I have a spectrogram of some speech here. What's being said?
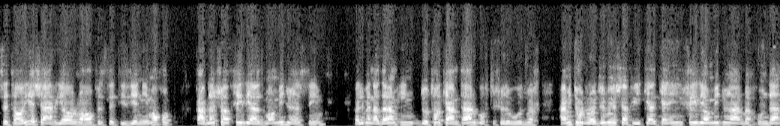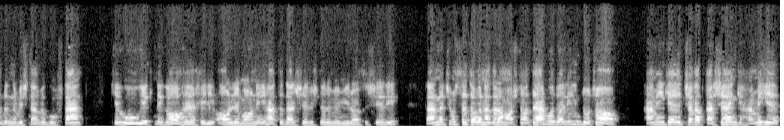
ستایی شهریار و حافظ ستیزی نیما خب قبلا شاید خیلی از ما می‌دونستیم. ولی به نظرم این دوتا کمتر گفته شده بود و همینطور راجع به شفیع کنی خیلی هم می‌دونن و خوندن و نوشتن و گفتن که او یک نگاه خیلی عالمانه حتی در شعرش داره به میراث شعری. در نتیجه اون ستا به نظرم آشناتر بود ولی این دوتا همین که چقدر قشنگ همه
